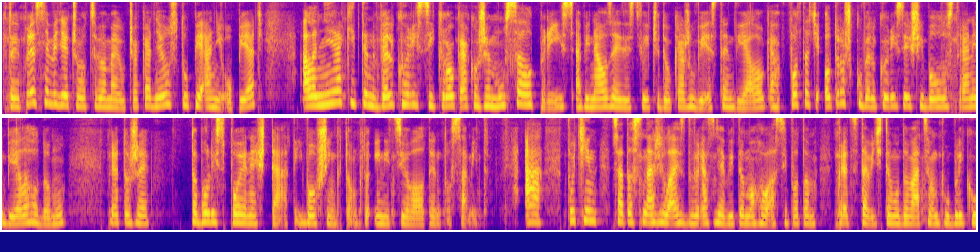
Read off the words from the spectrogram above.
ktorí presne vedia, čo od seba majú čakať, neustúpia ani opiať, ale nejaký ten veľkorysý krok akože musel prísť, aby naozaj zistili, či dokážu viesť ten dialog. A v podstate o trošku veľkorysejší bol zo strany Bieleho domu, pretože to boli Spojené štáty, Washington, kto inicioval tento summit. A Putin sa to snažil aj zdôrazniť, aby to mohol asi potom predstaviť tomu domácemu publiku.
